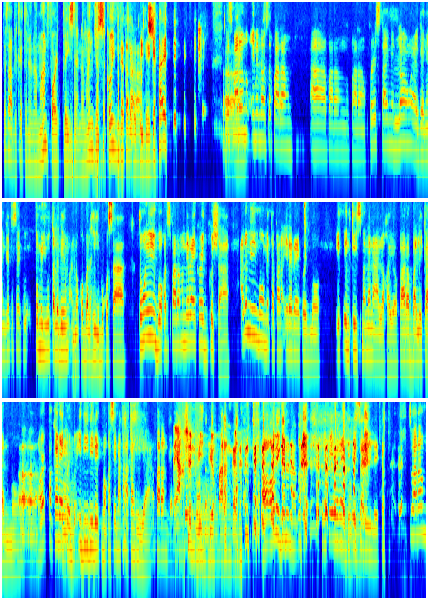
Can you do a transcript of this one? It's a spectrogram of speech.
tapos sabi ko, ito na naman, fourth place na naman. Diyos ko, hindi na talaga uh, binigay. Tapos uh, parang nung in-announce na parang uh, parang parang first time in long while ganyan ganito sa tumayo talaga yung ano ko balahibo ko sa tumayo yung bukas parang ni-record ko siya. Alam mo yung moment na parang i-record mo if in case mananalo kayo para balikan mo. Oo. Or pagka-record mo, Mm. i-delete mo kasi nakakahiya. Parang ganun. Reaction Ganun ako. video, parang ganun. Oo, may ganun ako. Kaya i-ready ko yung sarili ko. So parang,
